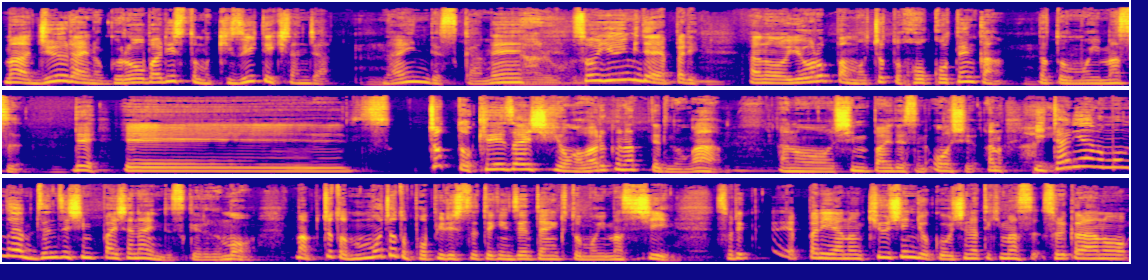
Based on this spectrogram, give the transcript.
まあ、従来のグローバリストも気づいてきたんじゃないんですかね。そういう意味ではやっぱり、あの、ヨーロッパもちょっと方向転換だと思います。で、えー、ちょっと経済指標が悪くなってるのが、あの、心配ですね、欧州。あの、はい、イタリアの問題は全然心配してないんですけれども、まあ、ちょっと、もうちょっとポピュリスト的に全体にいくと思いますし、それ、やっぱり、あの、求心力を失ってきます。それから、あの、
